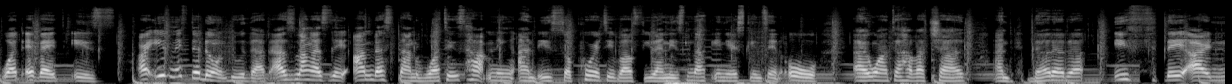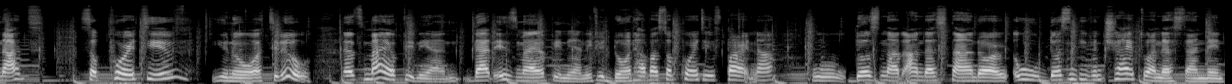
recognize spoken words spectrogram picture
whatever it is. Or even if they don't do that, as long as they understand what is happening and is supportive of you and is not in your skin saying, oh, I want to have a child and da da da. If they are not supportive, you know what to do. That's my opinion. That is my opinion. If you don't have a supportive partner who does not understand or who doesn't even try to understand, then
